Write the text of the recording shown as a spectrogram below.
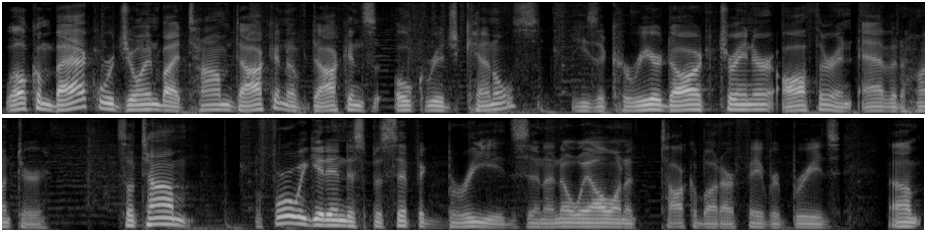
Welcome back. We're joined by Tom Dokken of Dokken's Oak Ridge Kennels. He's a career dog trainer, author, and avid hunter. So, Tom, before we get into specific breeds, and I know we all want to talk about our favorite breeds, um,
